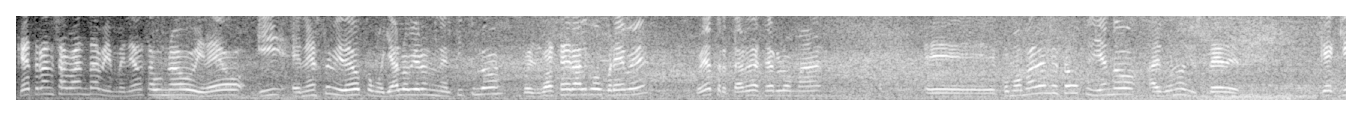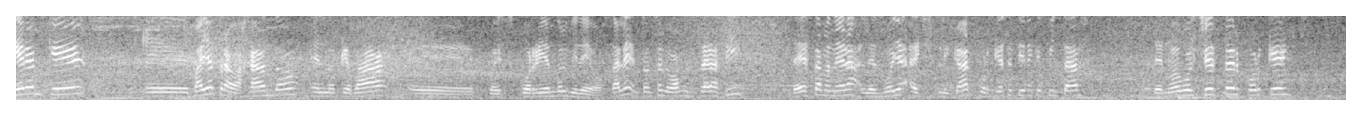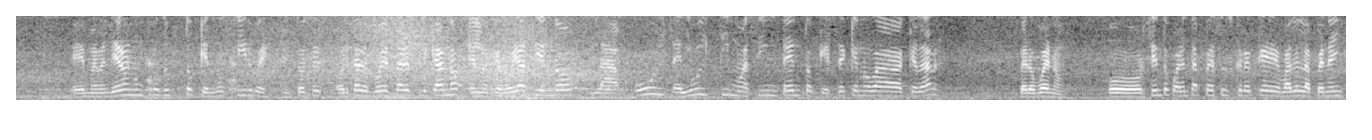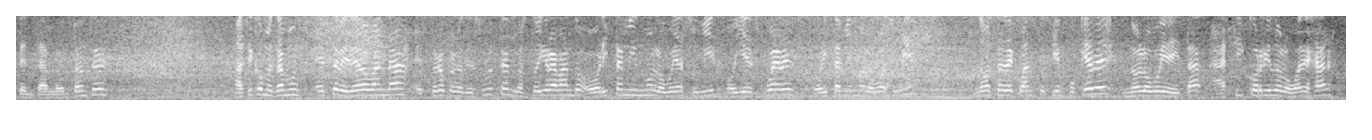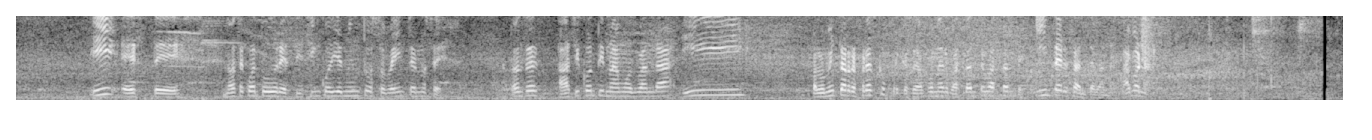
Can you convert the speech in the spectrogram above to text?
¿Qué tranza banda? Bienvenidos a un nuevo video y en este video como ya lo vieron en el título pues va a ser algo breve voy a tratar de hacerlo más eh, como me han estado pidiendo algunos de ustedes que quieren que eh, vaya trabajando en lo que va eh, pues corriendo el video ¿sale? entonces lo vamos a hacer así de esta manera les voy a explicar por qué se tiene que pintar de nuevo el Chester porque eh, me vendieron un producto que no sirve. Entonces ahorita les voy a estar explicando en lo que voy haciendo el último así intento que sé que no va a quedar. Pero bueno, por 140 pesos creo que vale la pena intentarlo. Entonces, así comenzamos este video banda. Espero que lo disfruten. Lo estoy grabando ahorita mismo, lo voy a subir. Hoy es jueves, ahorita mismo lo voy a subir. No sé de cuánto tiempo quede, no lo voy a editar. Así corrido lo voy a dejar. Y este, no sé cuánto dure, si 5 o 10 minutos o 20, no sé. Entonces, así continuamos, banda. Y palomita refresco porque se va a poner bastante, bastante interesante, banda. Vámonos.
